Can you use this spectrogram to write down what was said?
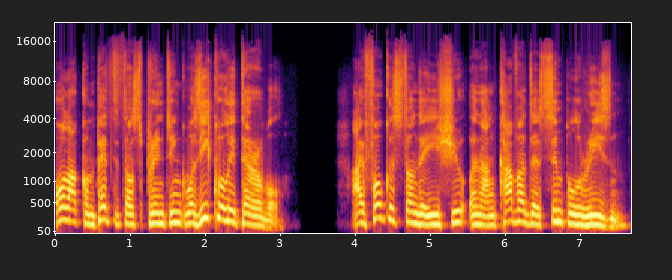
all our competitors' printing was equally terrible. I focused on the issue and uncovered a simple reason.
